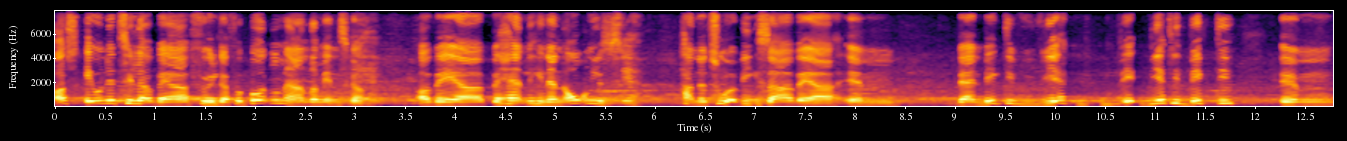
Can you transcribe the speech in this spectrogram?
også evne til at være føle dig forbundet med andre mennesker og være behandle hinanden ordentligt, har natur vist sig at være, øhm, være en vigtig, virk, virkelig vigtig øhm,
